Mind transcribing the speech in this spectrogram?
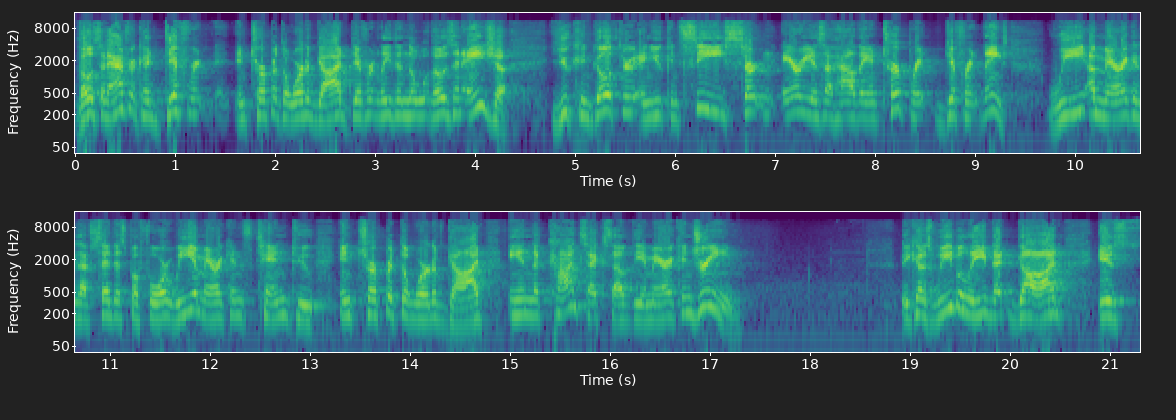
Those in Africa different interpret the Word of God differently than the, those in Asia. You can go through and you can see certain areas of how they interpret different things. We Americans, I've said this before, we Americans tend to interpret the Word of God in the context of the American dream. Because we believe that God is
